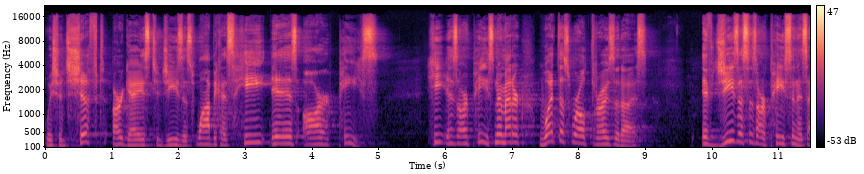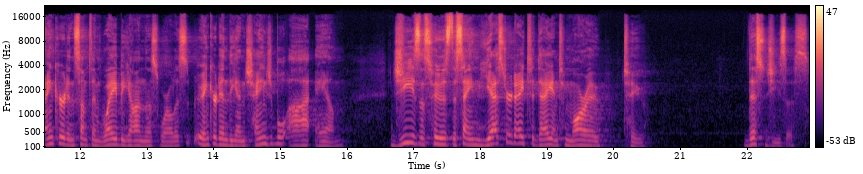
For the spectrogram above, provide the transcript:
We should shift our gaze to Jesus. Why? Because He is our peace. He is our peace. No matter what this world throws at us, if Jesus is our peace and it's anchored in something way beyond this world, it's anchored in the unchangeable I am. Jesus, who is the same yesterday, today, and tomorrow, too. This Jesus.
